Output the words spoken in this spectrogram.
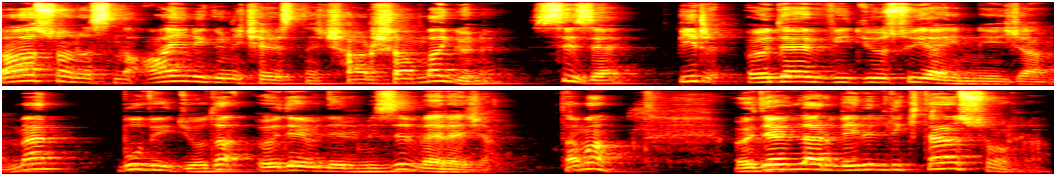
Daha sonrasında aynı gün içerisinde çarşamba günü size bir ödev videosu yayınlayacağım ben. Bu videoda ödevlerinizi vereceğim. Tamam. Ödevler verildikten sonra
